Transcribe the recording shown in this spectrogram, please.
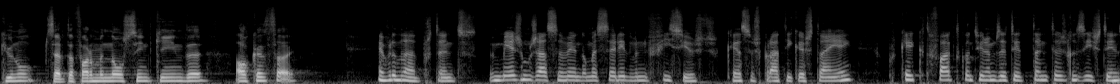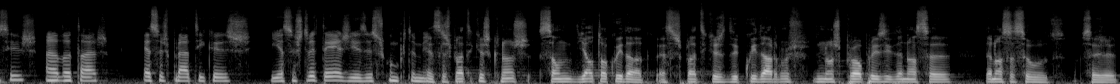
que eu, não, de certa forma, não sinto que ainda alcancei. É verdade, portanto, mesmo já sabendo uma série de benefícios que essas práticas têm, porque é que de facto continuamos a ter tantas resistências a adotar essas práticas e essas estratégias, esses comportamentos? Essas práticas que nós são de autocuidado, essas práticas de cuidarmos de nós próprios e da nossa, da nossa saúde. Ou seja,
